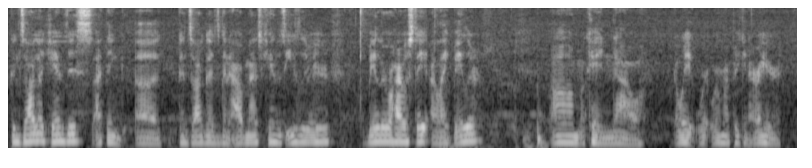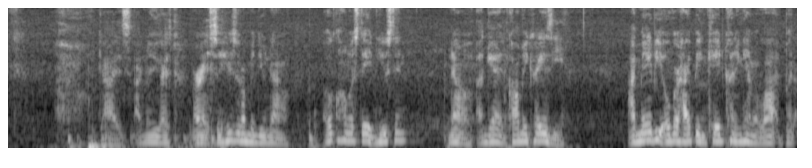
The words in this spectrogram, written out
Gonzaga, Kansas. I think uh, Gonzaga is gonna outmatch Kansas easily right here. Baylor, Ohio State. I like Baylor. Um. Okay. Now. Oh wait. Where Where am I picking at? Right here. Guys, I know you guys. All right. So here's what I'm gonna do now. Oklahoma State and Houston. Now, again, call me crazy. I may be overhyping Cade Cunningham a lot, but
